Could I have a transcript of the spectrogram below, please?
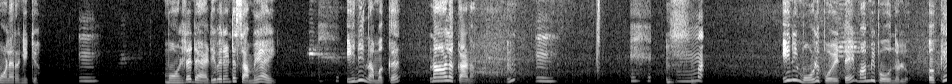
മോൾ ഇറങ്ങിക്കോ മോളുടെ ഡാഡി വരേണ്ട സമയമായി ഇനി നമുക്ക് നാളെ കാണാം. ഇനി മോൾ പോയിട്ടേ മമ്മി പോകുന്നുള്ളൂ. ഓക്കെ?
